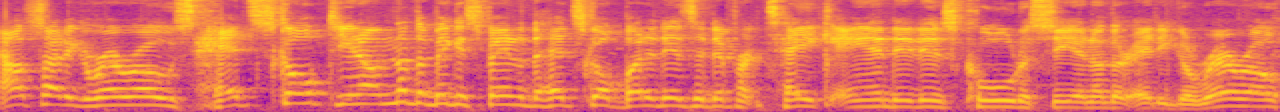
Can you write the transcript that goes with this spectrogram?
Outside of Guerrero's head sculpt, you know, I'm not the biggest fan of the head sculpt, but it is a different take, and it is cool to see another Eddie Guerrero,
